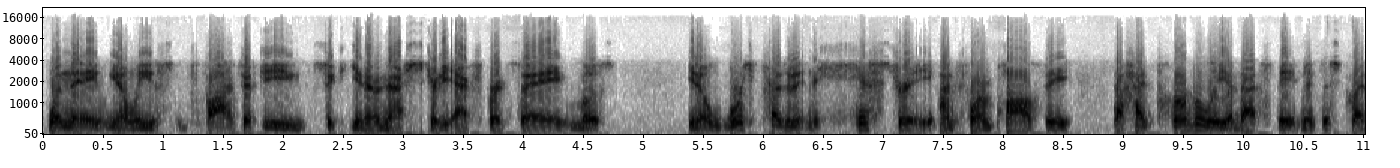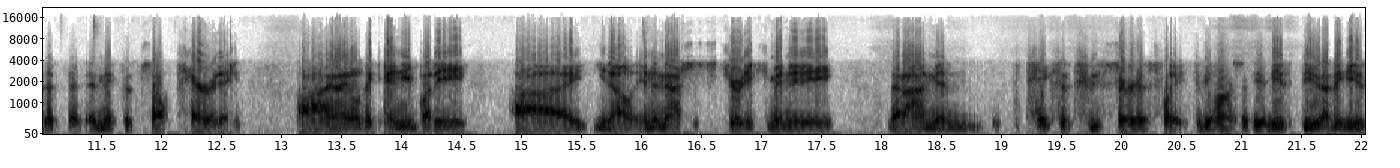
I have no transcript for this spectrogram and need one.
when they, you know, these fi- 50, six- you know, national security experts say most, you know, worst president in history on foreign policy, the hyperbole of that statement discredits it. It makes it self-parroting. Uh, and I don't think anybody, uh, you know, in the national security community that I'm in takes it too seriously, to be honest with you. These, these I think these,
